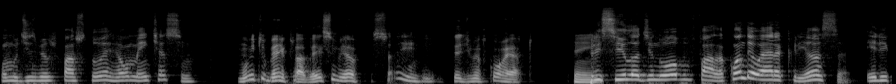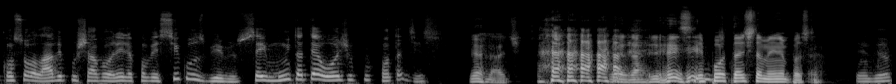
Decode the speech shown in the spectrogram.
Como diz meu pastor, é realmente assim. Muito bem, Flávia, é isso mesmo. Isso aí. Entendimento correto. Sim. Priscila, de novo, fala: Quando eu era criança, ele consolava e puxava a orelha com versículos bíblicos. Sei muito até hoje por conta disso. Verdade. Verdade. Isso é importante também, né, pastor? Entendeu?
